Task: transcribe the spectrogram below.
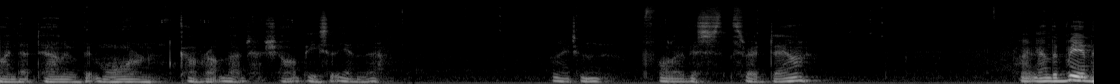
bind that down a little bit more and cover up that sharp piece at the end there. Right, and follow this thread down. Right now the rib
